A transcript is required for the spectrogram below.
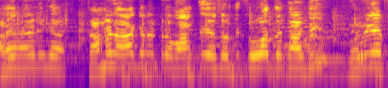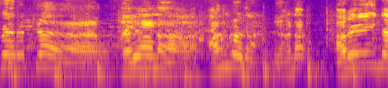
அதே மாதிரி நீங்க தமிழ் ஆக்கணுன்ற வார்த்தையை சொல்லி கோவத்தை காட்டி நிறைய பேருக்கு சரியான அன்பு. ஏன்னா அவே இந்த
